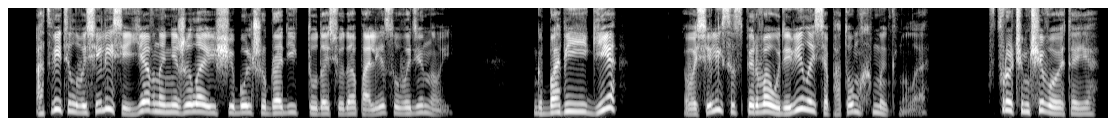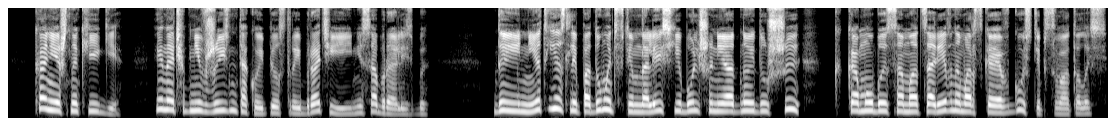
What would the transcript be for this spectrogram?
— ответил Василисе, явно не желающий больше бродить туда-сюда по лесу водяной. «К бабе Еге?» Василиса сперва удивилась, а потом хмыкнула. «Впрочем, чего это я? Конечно, к Еге. Иначе бы ни в жизнь такой пестрой братья и не собрались бы. Да и нет, если подумать, в темнолесье больше ни одной души, к кому бы сама царевна морская в гости б сваталась.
